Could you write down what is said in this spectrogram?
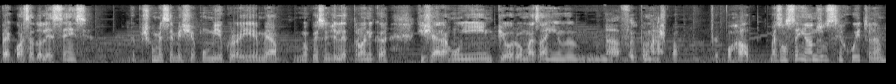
precoce adolescência. Depois comecei a mexer com micro, aí minha, meu conhecimento de eletrônica, que já era ruim, piorou mais ainda. Ah, foi por mais pau. Foi por ralo. Mas são 100 anos do circuito, né?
